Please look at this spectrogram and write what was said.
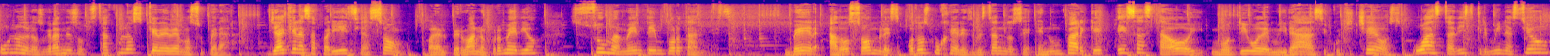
uno de los grandes obstáculos que debemos superar, ya que las apariencias son, para el peruano promedio, sumamente importantes. Ver a dos hombres o dos mujeres besándose en un parque es hasta hoy motivo de miradas y cuchicheos o hasta discriminación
